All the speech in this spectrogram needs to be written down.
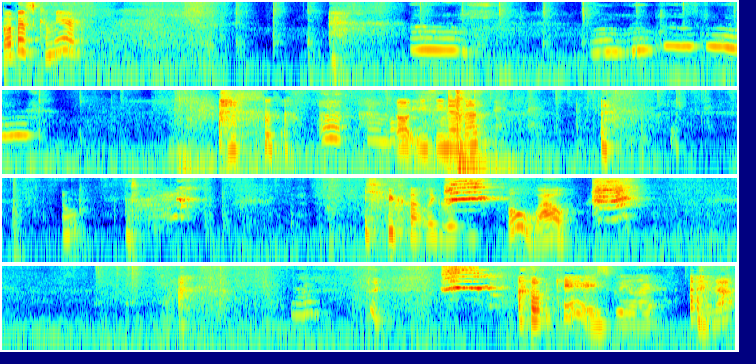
Bubba's, come here. oh, you see Nana? oh. you got like written. Oh, wow. Okay. Squealer. Nana.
